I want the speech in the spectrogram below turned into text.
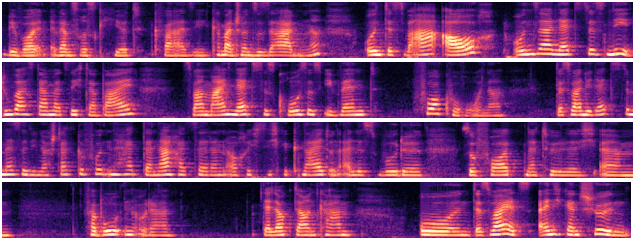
wir wollten, wir haben es riskiert quasi, kann man schon so sagen, ne? Und es war auch unser letztes, nee, du warst damals nicht dabei, es war mein letztes großes Event vor Corona. Das war die letzte Messe, die noch stattgefunden hat. Danach hat es ja dann auch richtig geknallt und alles wurde sofort natürlich ähm, verboten oder der Lockdown kam. Und das war jetzt eigentlich ganz schön,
